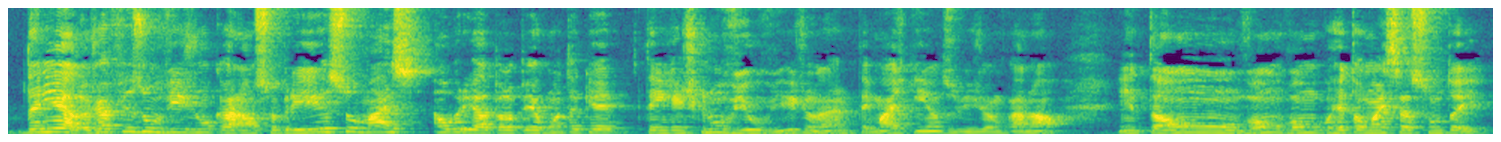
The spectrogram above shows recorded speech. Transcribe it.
Daniela, eu já fiz um vídeo no canal sobre isso, mas obrigado pela pergunta, que tem gente que não viu o vídeo, né? Tem mais de 500 vídeos no canal, então vamos, vamos retomar esse assunto aí.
